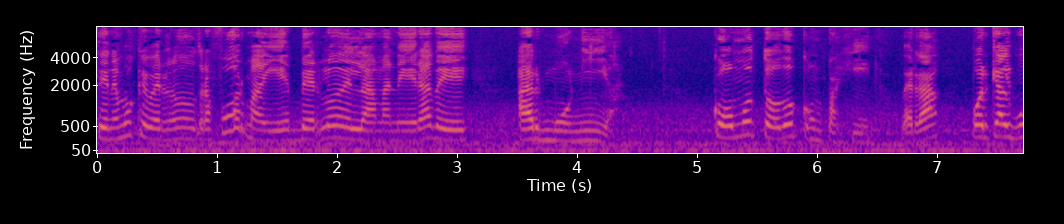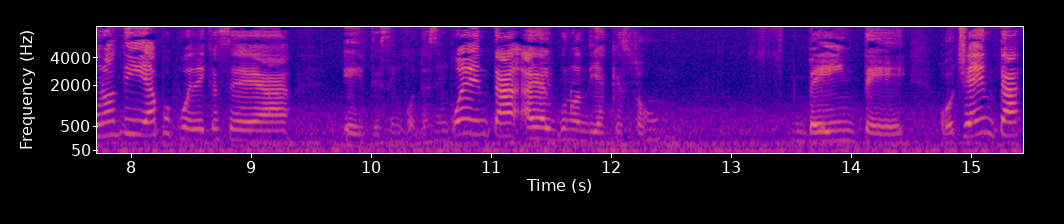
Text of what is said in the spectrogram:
tenemos que verlo de otra forma y es verlo de la manera de armonía, cómo todo compagina, ¿verdad? Porque algunos días pues puede que sea este 50-50, hay algunos días que son 20-80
